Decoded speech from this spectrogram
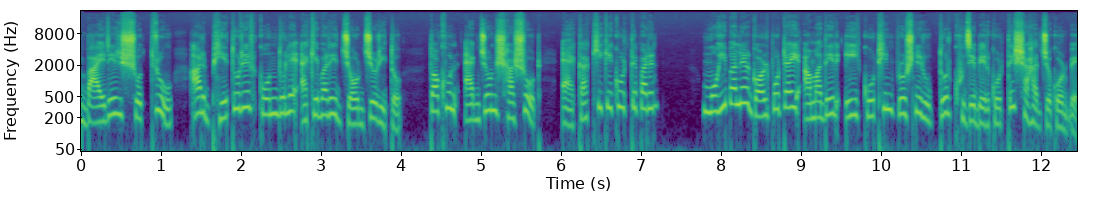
বাইরের শত্রু আর ভেতরের কোন্দলে একেবারে জর্জরিত, তখন একজন শাসক একা কি কে করতে পারেন? মহিপালের গল্পটাই আমাদের এই কঠিন প্রশ্নের উত্তর খুঁজে বের করতে সাহায্য করবে।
